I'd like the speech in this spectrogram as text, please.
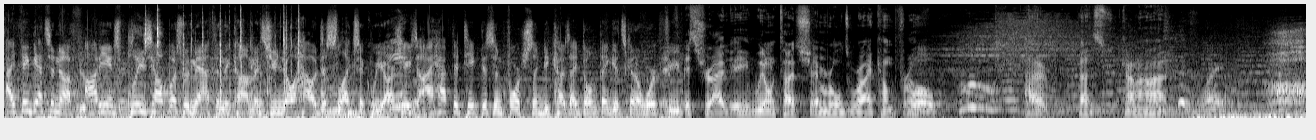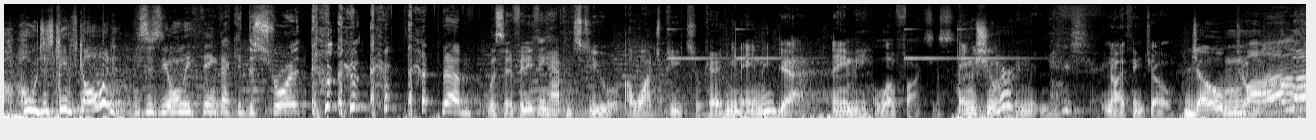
I think that's enough. Audience, please help us with math in the comments. You know how dyslexic we are. Chase, I have to take this unfortunately because I don't think it's gonna work for you. It's true. I, eh, we don't touch emeralds where I come from. Whoa. I, that's kind of hot. What? Oh, it just keeps going. This is the only thing that could destroy them. Listen, if anything happens to you, I'll watch Peach, okay? You mean Amy? Yeah, Amy. I love foxes. Amy Schumer? Amy, no, no, I think Joe. Joe, Mama.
